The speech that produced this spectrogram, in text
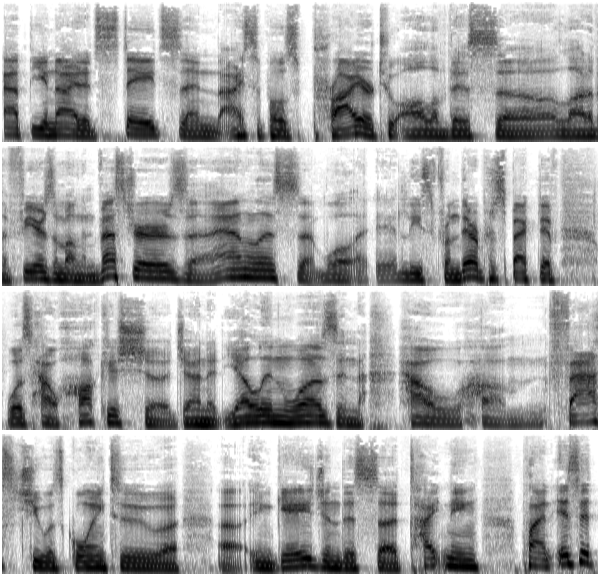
at the United States, and I suppose prior to all of this, uh, a lot of the fears among investors, uh, analysts, uh, well, at least from their perspective, was how hawkish uh, Janet Yellen was and how um, fast she was going to uh, uh, engage in this tightening plan. Is it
